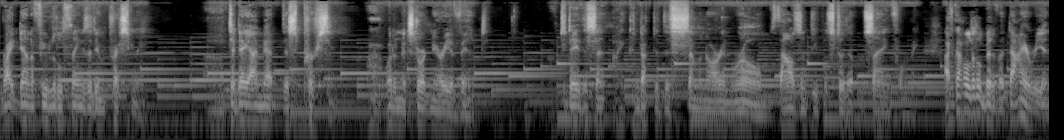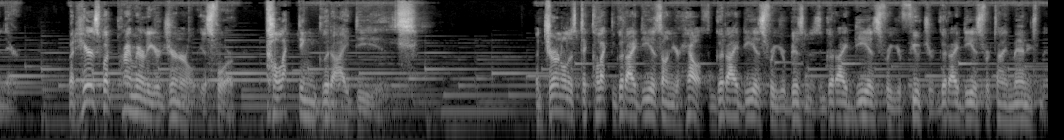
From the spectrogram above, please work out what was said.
write down a few little things that impress me. Uh, today I met this person. Wow, what an extraordinary event. Today this, I conducted this seminar in Rome. A thousand people stood up and sang for me. I've got a little bit of a diary in there. But here's what primarily your journal is for collecting good ideas. A journal is to collect good ideas on your health, good ideas for your business, good ideas for your future, good ideas for time management.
